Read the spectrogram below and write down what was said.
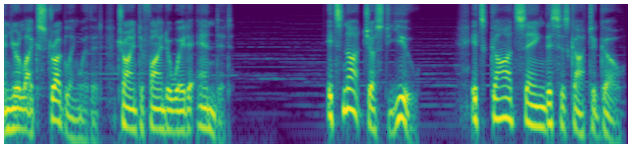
and you're like struggling with it, trying to find a way to end it. It's not just you. It's God saying this has got to go.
